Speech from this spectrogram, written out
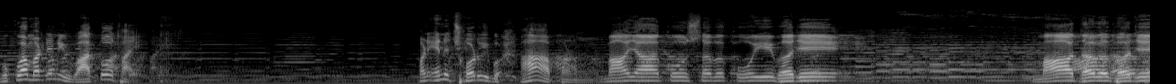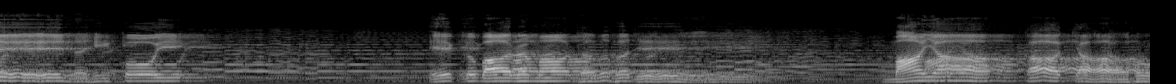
મૂકવા માટેની વાતો થાય. પણ એને છોડવી હા પણ માયા કો સબ કોઈ ભજે? માધવ ભજે નહીં કોઈ. એક બાર માધવ ભજે. માયા કા ક્યા હો.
